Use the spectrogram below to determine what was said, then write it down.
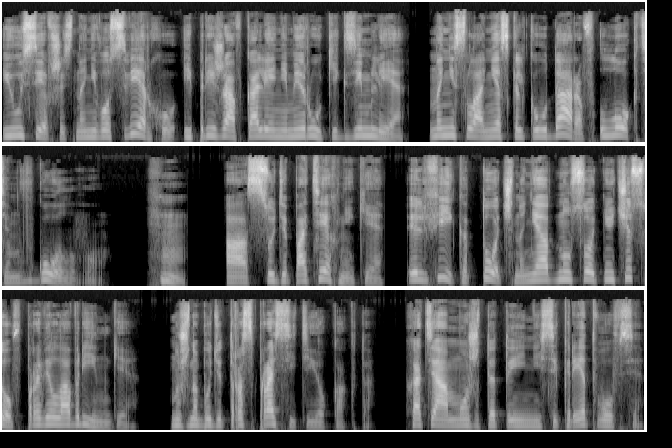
и, усевшись на него сверху и прижав коленями руки к земле, нанесла несколько ударов локтем в голову. Хм, а судя по технике, Эльфийка точно не одну сотню часов провела в ринге. Нужно будет расспросить ее как-то. Хотя, может, это и не секрет вовсе.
